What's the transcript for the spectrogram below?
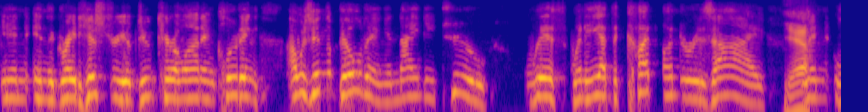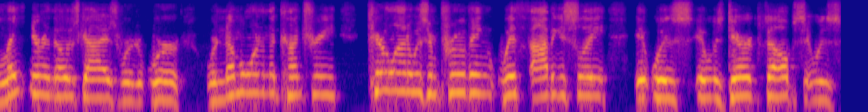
in in the great history of Duke Carolina, including I was in the building in '92 with when he had the cut under his eye. Yeah. When Laettner and those guys were were were number one in the country. Carolina was improving with obviously it was it was Derrick Phelps, it was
